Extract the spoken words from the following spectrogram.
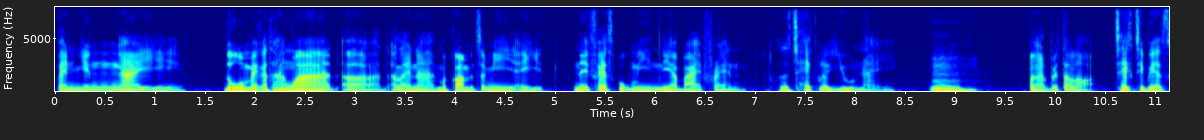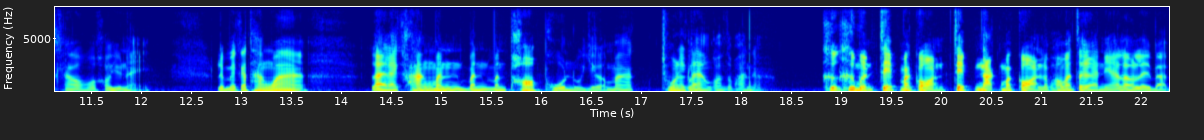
เป็นยังไง ดูแม้กระทั่งว่าเอ่ออะไรนะ เมื่อก่อนมันจะมีไอใน Facebook มี nearby friend ก็จะเช็คเลยอยู่ไหน อืม เปิดไปตลอด เช็ค GPS เขาว่าเขาอยู่ไหน หรือแม้กระทั่งว่า หลาย ๆ ครั้งมันมันมันพอกพูนหนูเยอะมากช่วงแรกๆของความสัมพันธ์อะคือคือเหมือนเจ็บมาก่อน เจ็บหนักมาก่อน แล้วพอมาเจออันเนี้ย เราเลยแบบ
